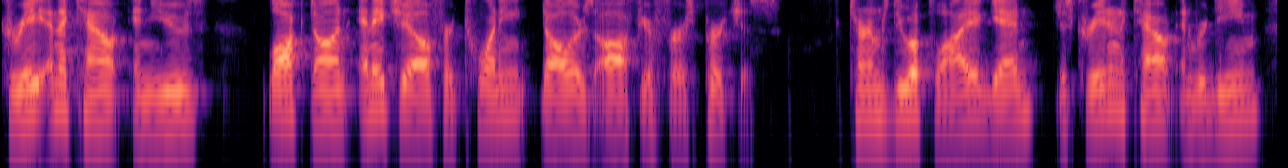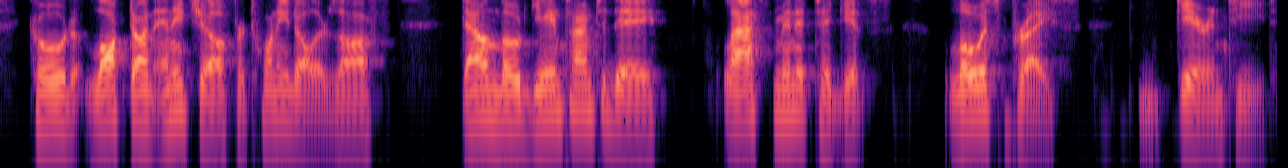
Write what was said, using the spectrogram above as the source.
create an account, and use Locked On NHL for $20 off your first purchase. Terms do apply. Again, just create an account and redeem code Locked On NHL for $20 off. Download Game Time today. Last minute tickets, lowest price, guaranteed.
